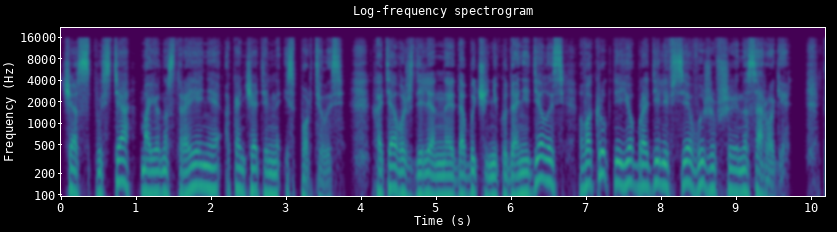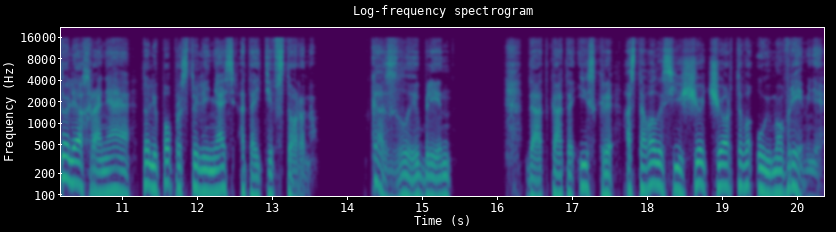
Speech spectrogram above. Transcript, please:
Час спустя мое настроение окончательно испортилось. Хотя вожделенная добыча никуда не делась, вокруг нее бродили все выжившие носороги, то ли охраняя, то ли попросту ленясь отойти в сторону. Козлы, блин! До отката искры оставалось еще чертова уйма времени,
